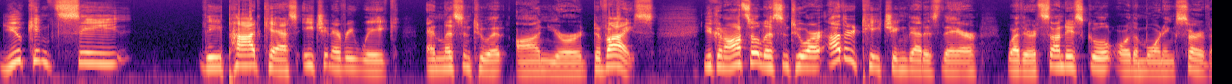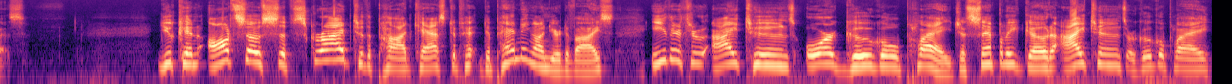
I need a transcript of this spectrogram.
you can see the podcast each and every week and listen to it on your device. You can also listen to our other teaching that is there, whether it's Sunday school or the morning service. You can also subscribe to the podcast dep- depending on your device, either through iTunes or Google Play. Just simply go to iTunes or Google Play,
